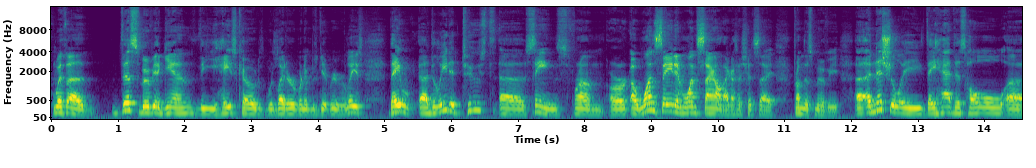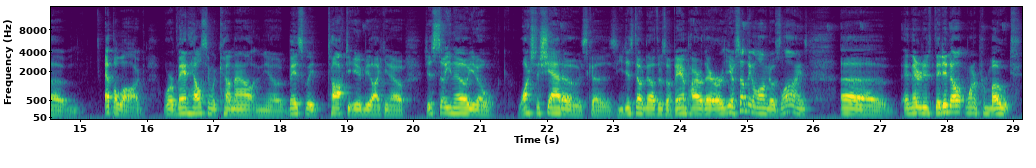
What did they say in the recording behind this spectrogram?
with a uh, this movie again, the Hays Code was later when it was get re-released. They uh, deleted two uh, scenes from, or uh, one scene and one sound, I guess I should say, from this movie. Uh, initially, they had this whole um, epilogue where Van Helsing would come out and you know basically talk to you and be like, you know, just so you know, you know, watch the shadows because you just don't know if there's a vampire there or you know something along those lines. Uh, and they they didn't want to promote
